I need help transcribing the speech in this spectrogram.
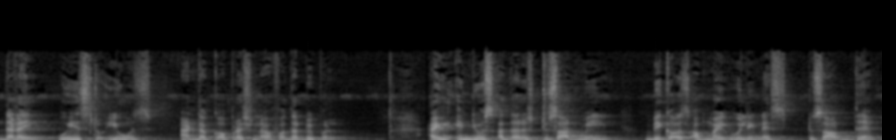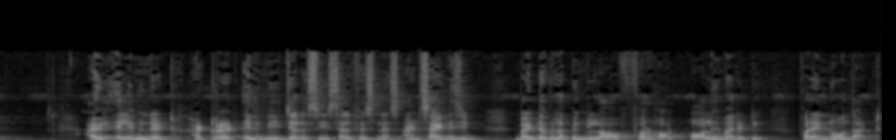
that I wish to use and the cooperation of other people. I will induce others to serve me because of my willingness to serve them. I will eliminate hatred, envy, jealousy, selfishness, and cynicism by developing love for all, all humanity. For I know that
